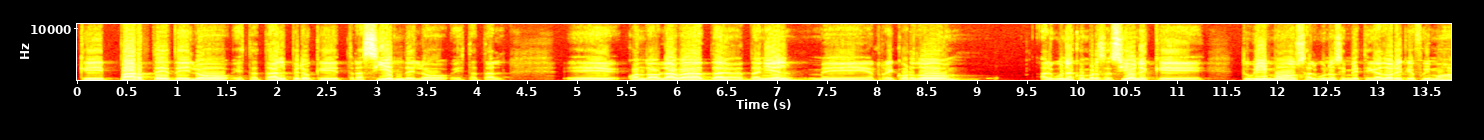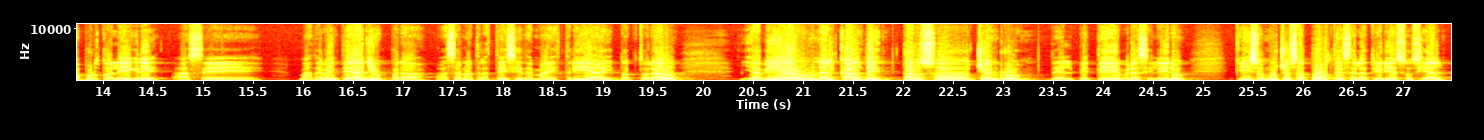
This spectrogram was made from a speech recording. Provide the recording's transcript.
que parte de lo estatal, pero que trasciende lo estatal. Eh, cuando hablaba Daniel, me recordó algunas conversaciones que tuvimos algunos investigadores que fuimos a Porto Alegre hace más de 20 años para hacer nuestras tesis de maestría y doctorado, y había un alcalde, Tarso Genro, del PT brasilero, que hizo muchos aportes a la teoría social,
